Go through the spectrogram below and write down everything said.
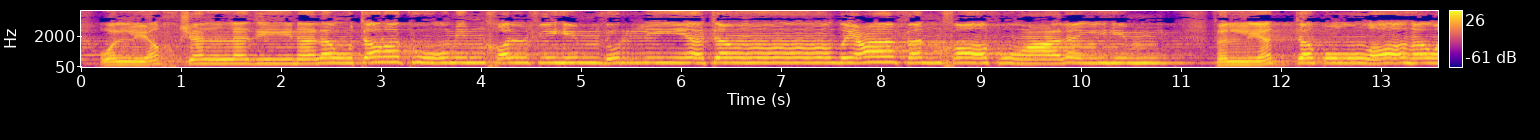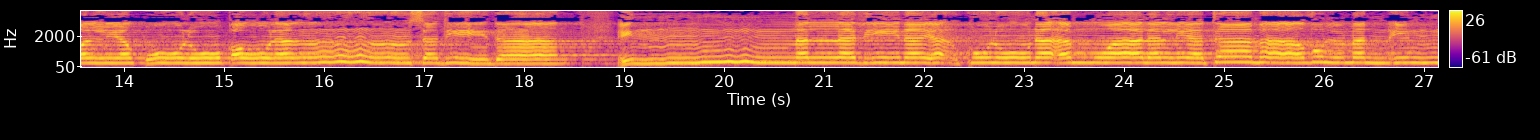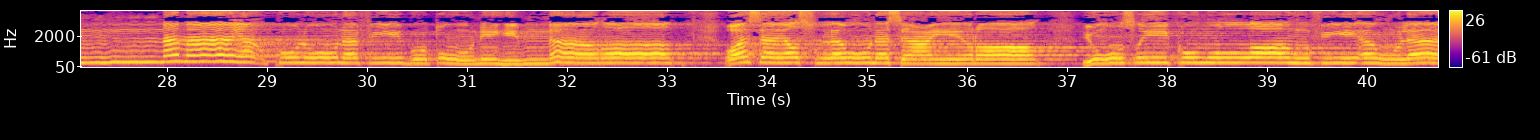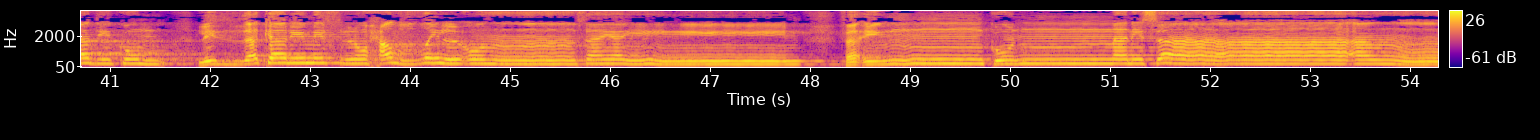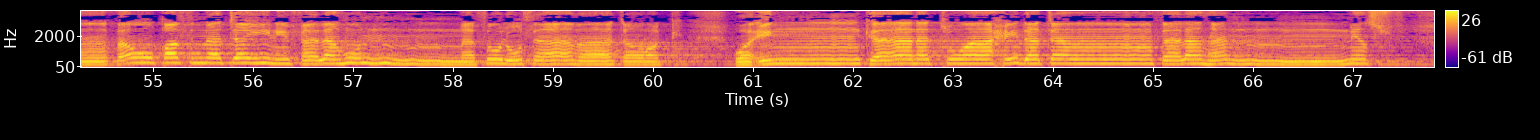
وليخشى الذين لو تركوا من خلفهم ذريه ضعافا خافوا عليهم فليتقوا الله وليقولوا قولا سديدا ان الذين ياكلون اموال اليتامى ظلما إنما يأكلون في بطونهم نارا وسيصلون سعيرا. يوصيكم الله في أولادكم للذكر مثل حظ الأنثيين. فإن كن نساء فوق اثنتين فلهن ثلثا ما ترك وإن كانت واحدة فلها النصف.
